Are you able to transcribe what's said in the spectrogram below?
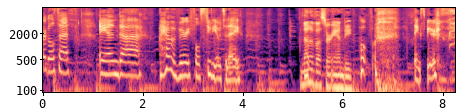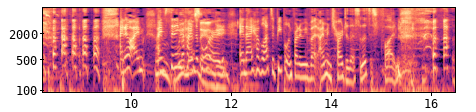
Sarah Gulseth, and uh, I have a very full studio today. None of us are Andy. Hope. Thanks, Peter. I know I'm I'm sitting behind the board Andy. and I have lots of people in front of me, but I'm in charge of this, so this is fun.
